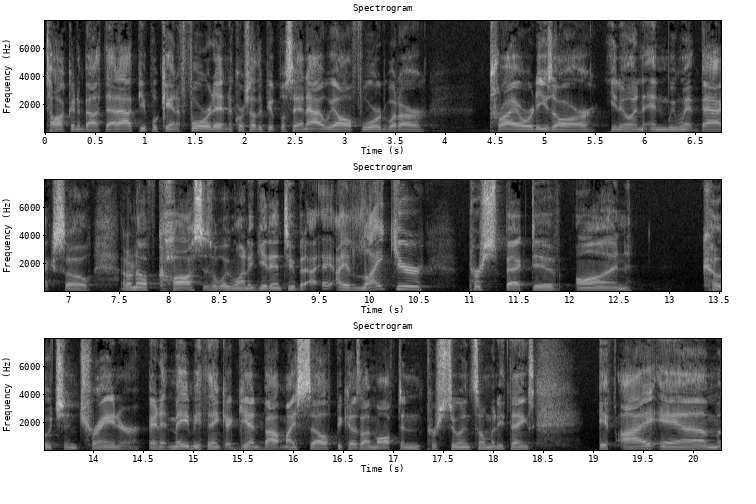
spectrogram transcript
talking about that. Ah, people can't afford it, and of course, other people saying, ah, we all afford what our priorities are, you know, and, and we went back. So I don't know if cost is what we want to get into, but I, I like your perspective on coach and trainer. And it made me think again about myself because I'm often pursuing so many things. If I am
